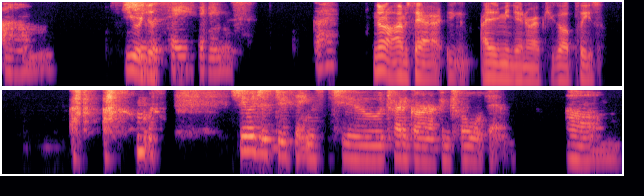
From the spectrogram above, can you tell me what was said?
um, You she would say things go ahead no, no. I'm saying I, I didn't mean to interrupt you. Go, please. um, she would just do things to try to garner control of him um,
